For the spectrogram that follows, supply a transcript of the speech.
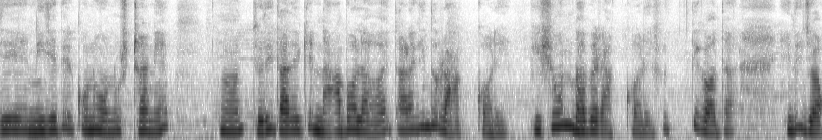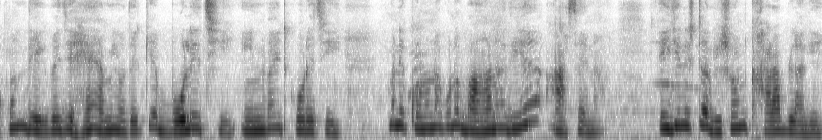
যে নিজেদের কোনো অনুষ্ঠানে যদি তাদেরকে না বলা হয়, তারা কিন্তু রাগ করে, ভীষণভাবে রাগ করে, সত্যি কথা। কিন্তু যখন দেখবে যে হ্যাঁ আমি ওদেরকে বলেছি ইনভাইট করেছি মানে কোনো না কোনো বাহানা দিয়ে আসে না। এই জিনিসটা ভীষণ খারাপ লাগে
